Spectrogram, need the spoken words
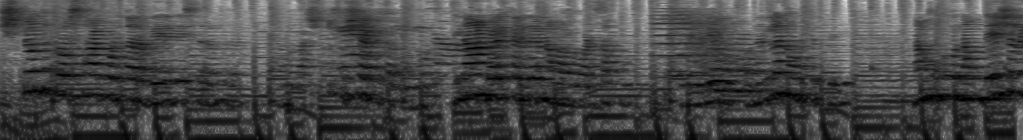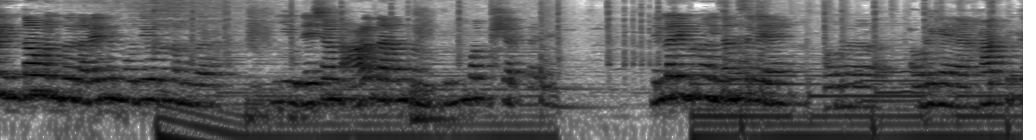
ಇಷ್ಟೊಂದು ಪ್ರೋತ್ಸಾಹ ಕೊಡ್ತಾರೆ ಬೇರೆ ದೇಶದಂದ್ರೆ ನಮ್ಗೆ ಅಷ್ಟು ಖುಷಿ ಆಗ್ತದೆ ದಿನ ಬೆಳಕಂದ್ರೆ ನಾವು ವಾಟ್ಸಪ್ ವಿಡಿಯೋ ಅವನ್ನೆಲ್ಲ ನೋಡ್ತಿರ್ತೀವಿ. ನಮಗೂ ನಮ್ಮ ದೇಶದ ಇಂಥ ಒಂದು ನರೇಂದ್ರ ಮೋದಿಯವರು ನಮ್ಗೆ ಈ ದೇಶವನ್ನು ಆಳ್ತಾರ ಅಂತ ನಮ್ಗೆ ತುಂಬ ಖುಷಿ ಆಗ್ತಾ ಇದೆ. ಎಲ್ಲರಿಗೂ ಇನ್ನೊಂದ್ಸಲ ಅವರ, ಅವರಿಗೆ ಹಾರ್ದಿಕ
